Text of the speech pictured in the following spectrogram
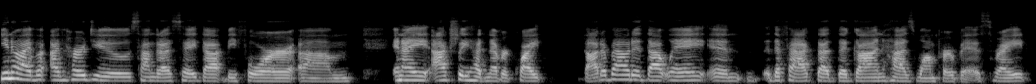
you know, I've I've heard you, Sandra, say that before, um, and I actually had never quite thought about it that way and the fact that the gun has one purpose right?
